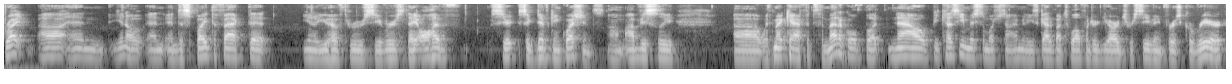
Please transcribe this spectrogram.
Right, uh, and you know, and and despite the fact that you know you have three receivers, they all have significant questions. Um, obviously, uh, with Metcalf, it's the medical, but now because he missed so much time and he's got about 1,200 yards receiving for his career,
